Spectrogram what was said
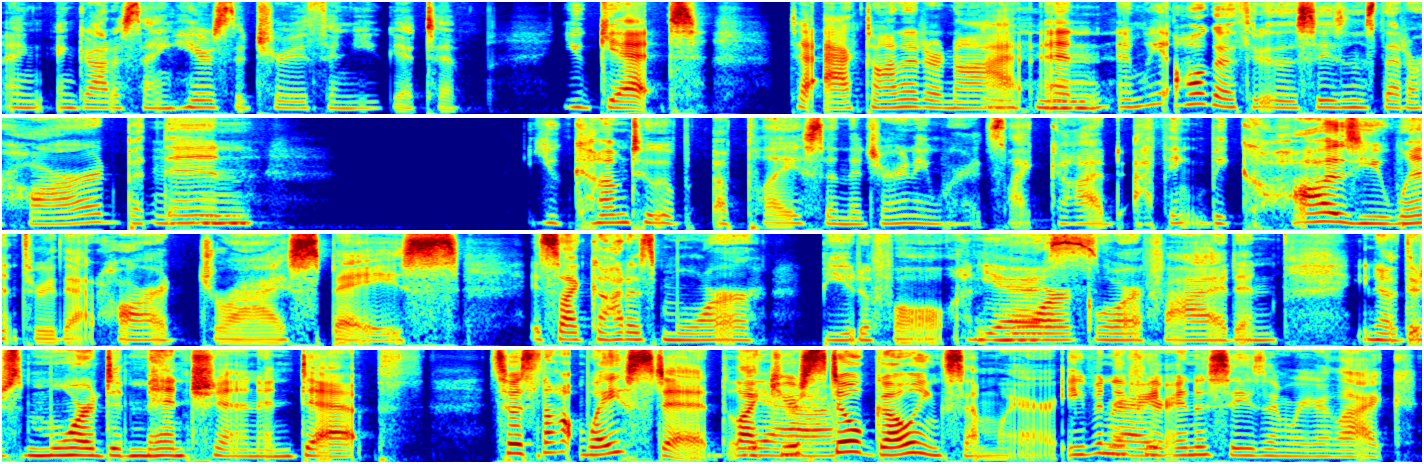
and and God is saying, here's the truth, and you get to, you get to act on it or not. And and we all go through the seasons that are hard, but then you come to a, a place in the journey where it's like God. I think because you went through that hard, dry space, it's like God is more beautiful and more glorified, and you know, there's more dimension and depth. So it's not wasted. Like you're still going somewhere, even if you're in a season where you're like,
